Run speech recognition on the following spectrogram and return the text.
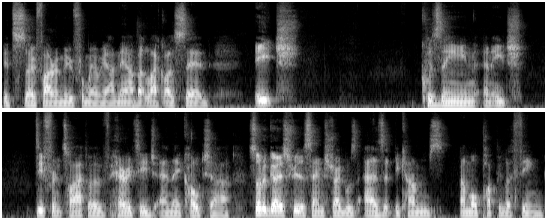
it's so far removed from where we are now. But like I said, each cuisine and each different type of heritage and their culture sort of goes through the same struggles as it becomes a more popular thing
